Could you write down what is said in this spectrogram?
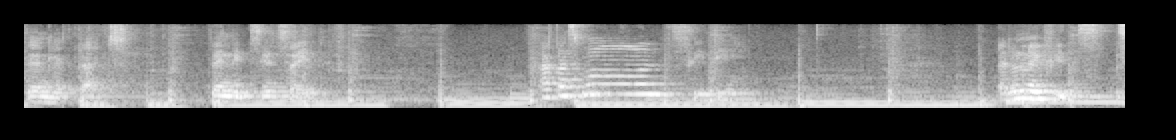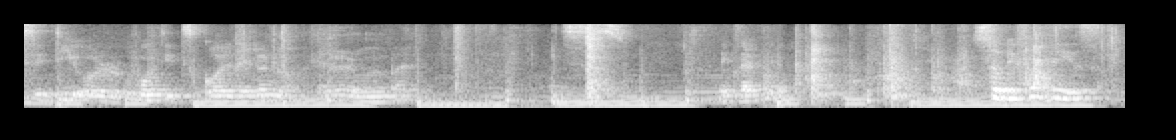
then like that, then it's inside. Like a small CD. I don't know if it's CD or what it's called, I don't know, I don't remember. It's exactly. So before this,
